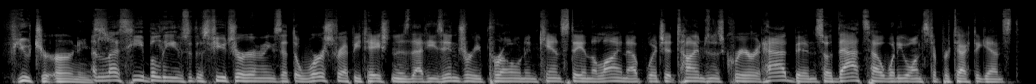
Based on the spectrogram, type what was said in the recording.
future earnings. Unless he believes with his future earnings that the worst reputation is that he's injury prone and can't stay in the lineup, which at times in his career it had been. So that's how what he wants to protect against.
